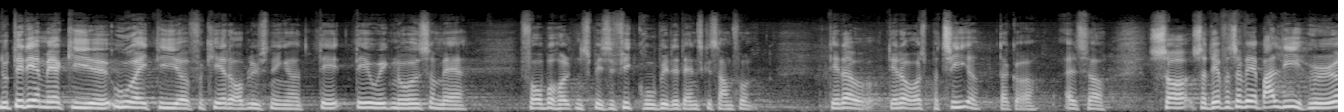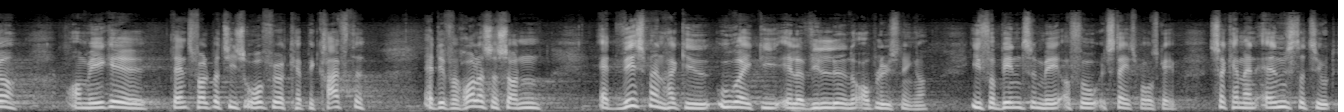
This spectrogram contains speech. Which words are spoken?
nu det der med at give øh, urigtige og forkerte oplysninger, det, det er jo ikke noget, som er forbeholdt en specifik gruppe i det danske samfund. Det er der jo, det er der også partier, der gør. Altså, så, så derfor så vil jeg bare lige høre, om ikke Dansk Folkepartis ordfører kan bekræfte, at det forholder sig sådan, at hvis man har givet urigtige eller vildledende oplysninger i forbindelse med at få et statsborgerskab, så kan man administrativt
